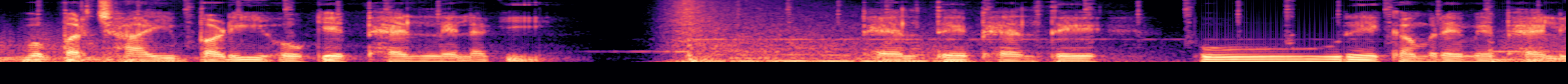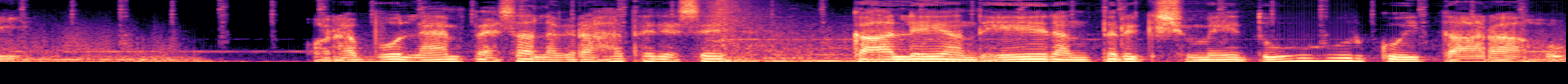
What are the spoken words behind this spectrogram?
वो परछाई बड़ी होके फैलने लगी। फैलते फैलते पूरे कमरे में फैली। और अब वो लैंप ऐसा लग रहा था जैसे काले अंधेर अंतरिक्ष में दूर कोई तारा हो।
